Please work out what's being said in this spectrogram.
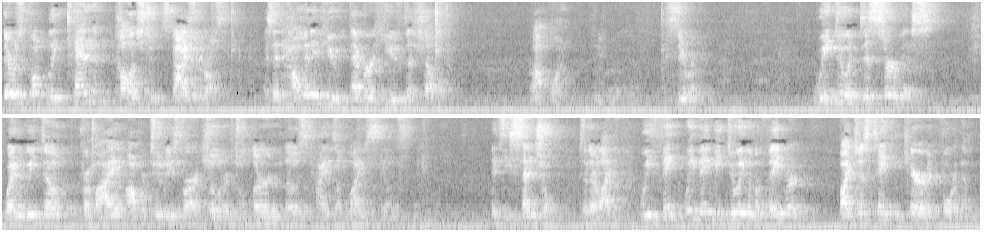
There was probably 10 college students, guys and girls. I said, how many of you have ever used a shovel? Not one. Zero. We do a disservice when we don't provide opportunities for our children to learn those kinds of life skills. It's essential to their life. We think we may be doing them a favor by just taking care of it for them.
